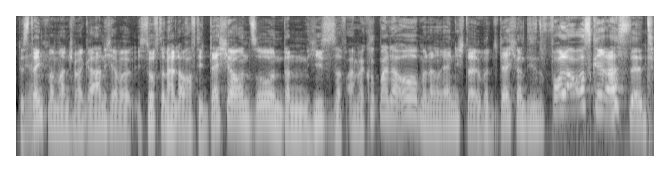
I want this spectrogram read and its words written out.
Das ja. denkt man manchmal gar nicht, aber ich durfte dann halt auch auf die Dächer und so und dann hieß es auf einmal, guck mal da oben und dann renne ich da über die Dächer und die sind voll ausgerastet.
